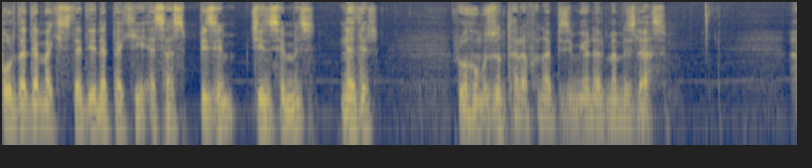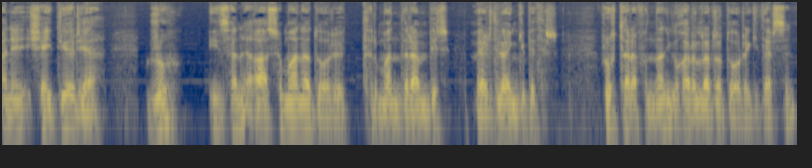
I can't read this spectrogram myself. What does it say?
burada demek istediğine peki esas bizim cinsimiz nedir? Ruhumuzun tarafına bizim yönelmemiz lazım. Hani şey diyor ya ruh insanı asumana doğru tırmandıran bir merdiven gibidir. Ruh tarafından yukarılara doğru gidersin.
